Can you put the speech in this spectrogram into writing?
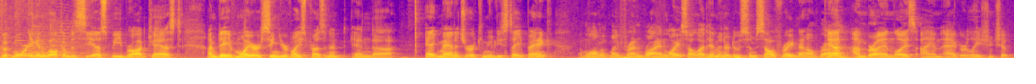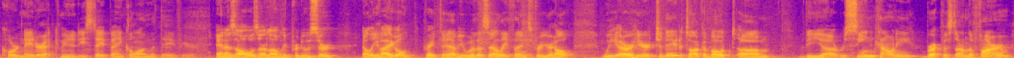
Good morning and welcome to CSB Broadcast. I'm Dave Moyer, Senior Vice President and uh, Ag Manager at Community State Bank. I'm along with my friend Brian Lois. I'll let him introduce himself right now. Brian. Yeah, I'm Brian Lois. I am Ag Relationship Coordinator at Community State Bank along with Dave here. And as always, our lovely producer, Ellie Heigl. Great to have you with us, Ellie. Thanks for your help. We are here today to talk about um, the uh, Racine County Breakfast on the Farm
